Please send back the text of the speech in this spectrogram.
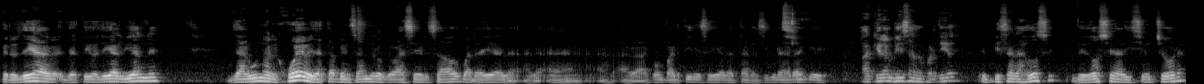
pero llega, ya te digo, llega el viernes, ya alguno el jueves ya está pensando lo que va a hacer el sábado para ir a, la- a la- a- a- a compartir ese día a la tarde. Así que la verdad Sí. que ¿A qué hora empiezan los partidos? empieza a las 12, de 12 a 18 horas,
